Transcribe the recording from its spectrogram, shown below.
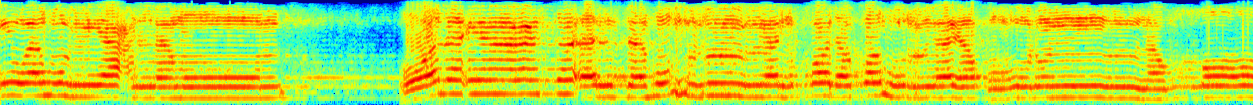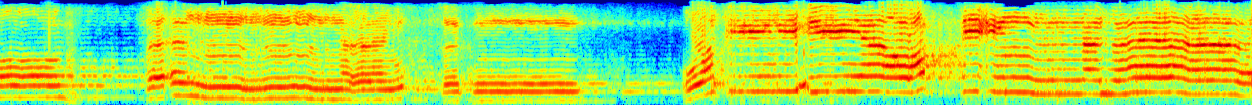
وهم يعلمون. ولئن سألتهم من خلقهم ليقولن الله فأنا يؤفكون. وقيله يا رب إن هؤلاء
